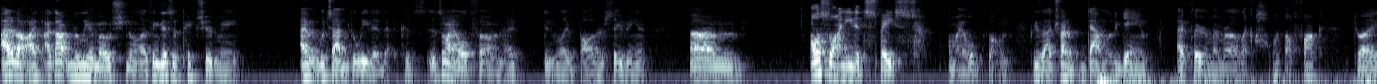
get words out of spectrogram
I don't know. I, I got really emotional. I think there's a picture of me I, which I've deleted because it's my old phone. I didn't really bother saving it. Um, also, I needed space on my old phone because I tried to download a game. I clearly remember I was like, oh, what the fuck? Do I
